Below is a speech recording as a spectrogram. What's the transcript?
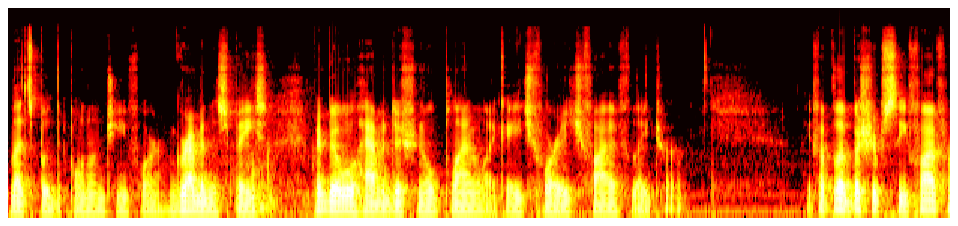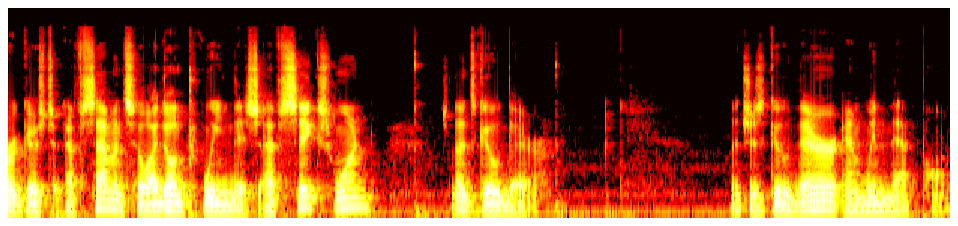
Let's put the pawn on g4, grabbing the space. Maybe I will have additional plan like h4, h5 later. If I play bishop c5 or it goes to f7, so I don't win this f6 one. So let's go there. Let's just go there and win that pawn.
